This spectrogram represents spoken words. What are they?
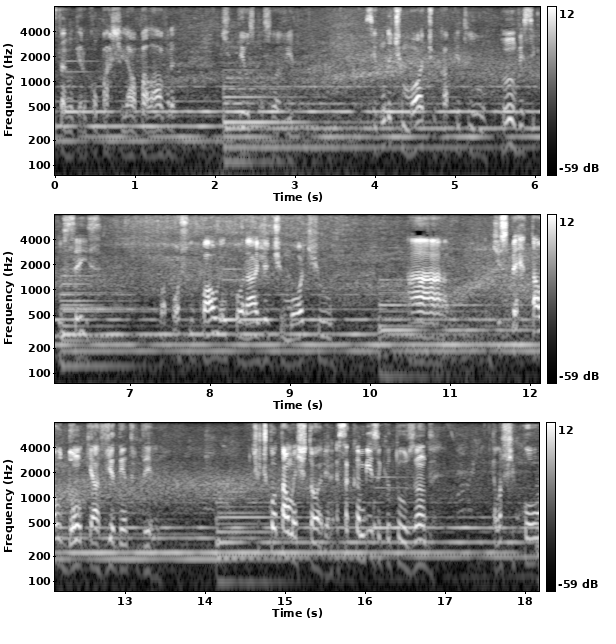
cristão, eu quero compartilhar uma palavra de Deus com a sua vida. 2 Timóteo, capítulo 1, versículo 6, o apóstolo Paulo encoraja Timóteo a despertar o dom que havia dentro dele. Deixa eu te contar uma história. Essa camisa que eu estou usando, ela ficou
